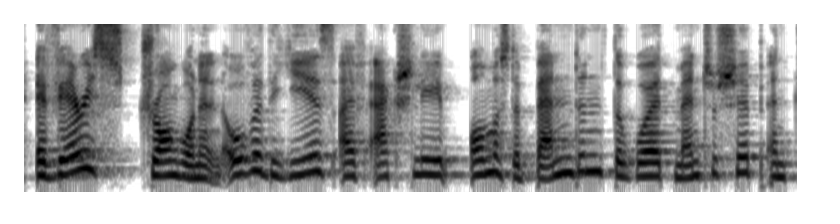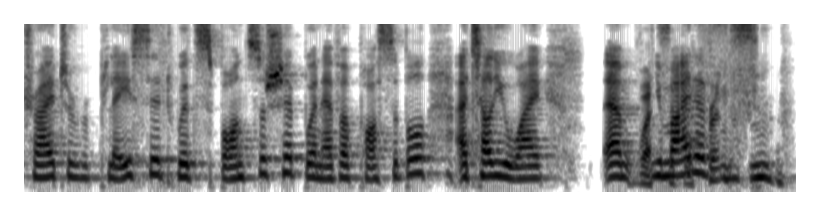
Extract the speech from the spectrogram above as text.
A very strong one. And over the years, I've actually almost abandoned the word mentorship and tried to replace it with sponsorship whenever possible. I tell you why. Um, you might difference? have, mm,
